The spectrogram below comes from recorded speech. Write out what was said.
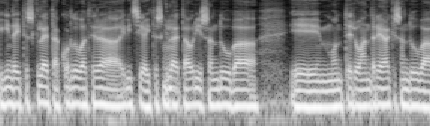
egin daitezkela eta akordu batera iritsi gaitezkela mm. eta hori esan du ba e, Montero Andreak esan du ba,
